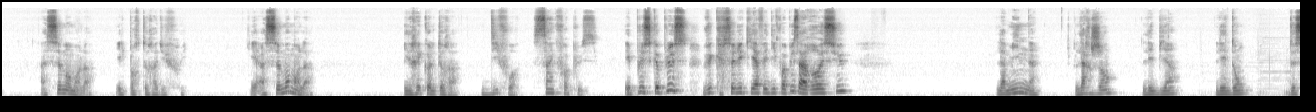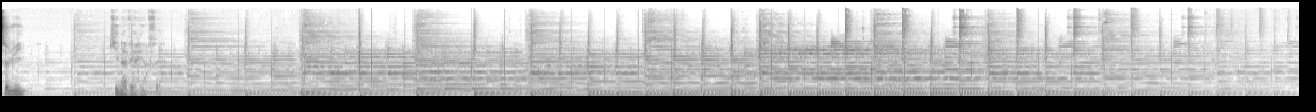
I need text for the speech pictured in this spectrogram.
à ce moment-là, il portera du fruit. Et à ce moment-là, il récoltera dix fois, cinq fois plus. Et plus que plus, vu que celui qui a fait dix fois plus a reçu la mine, l'argent, les biens, les dons de celui qui n'avait rien fait.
